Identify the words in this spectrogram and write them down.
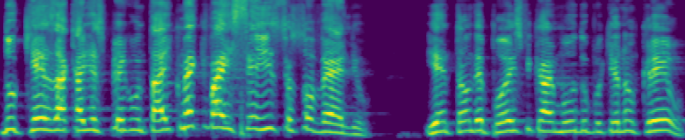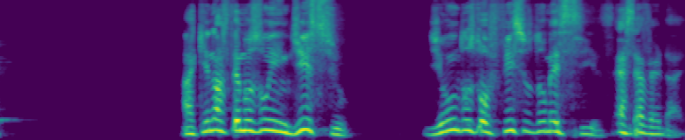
do que Zacarias perguntar: e como é que vai ser isso se eu sou velho? E então depois ficar mudo porque não creu. Aqui nós temos um indício de um dos ofícios do Messias. Essa é a verdade.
